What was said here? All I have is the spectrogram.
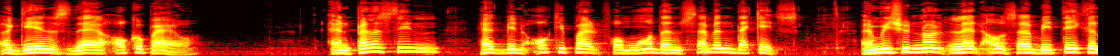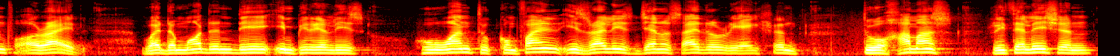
against their occupier. And Palestine had been occupied for more than seven decades. And we should not let ourselves be taken for a ride by the modern day imperialists who want to confine Israel's genocidal reaction to Hamas retaliation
